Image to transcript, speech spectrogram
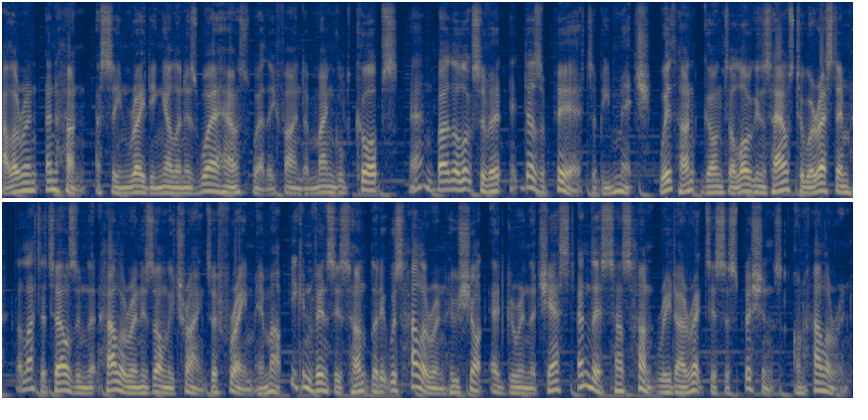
Halloran and Hunt are seen raiding Eleanor's warehouse where they find a mangled corpse, and by the looks of it, it does appear to be Mitch. With Hunt going to Logan's house to arrest him, the latter tells him that Halloran is only trying to frame him up. He convinces Hunt that it was Halloran who shot Edgar in the chest, and this has Hunt redirect his suspicions on Halloran.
